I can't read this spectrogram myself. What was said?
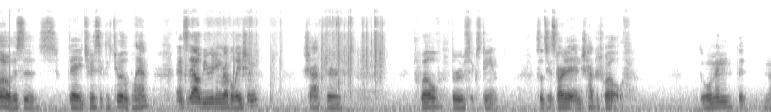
Hello, this is day 262 of the plan, and today I'll be reading Revelation chapter 12 through 16. So let's get started in chapter 12. The woman that, no,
